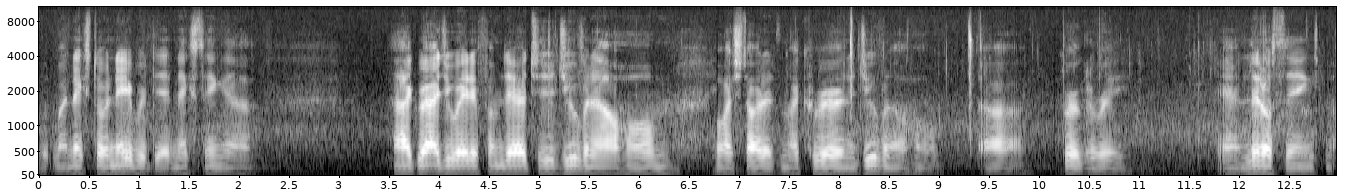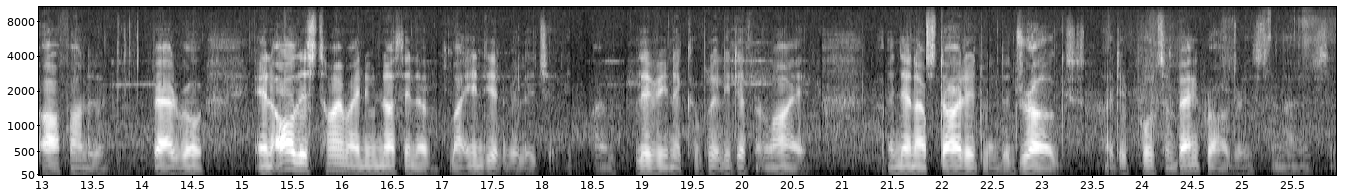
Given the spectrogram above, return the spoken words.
what my next door neighbor did. Next thing, uh, I graduated from there to the juvenile home. Well, I started my career in a juvenile home, uh, burglary and little things, off on the bad road. And all this time, I knew nothing of my Indian religion. I'm living a completely different life. And then I started with the drugs. I did pulled some bank robberies, and I was in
